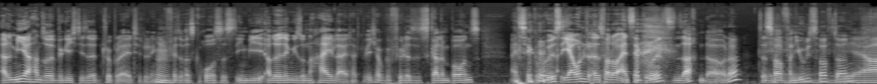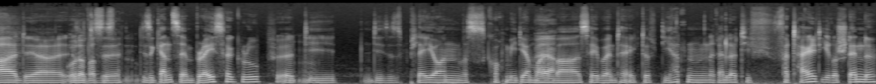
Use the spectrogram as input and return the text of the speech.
also mir haben so wirklich diese AAA-Titel Mhm. für sowas Großes, irgendwie, also irgendwie so ein Highlight hat, ich habe Gefühl, das ist Skull and Bones, Eins der größten, ja, und es war doch eins der größten Sachen da, oder? Das war von Ubisoft dann. Ja, der Oder also was diese, diese ganze Embracer Group, äh, die dieses Playon, was Koch Media mal Ja, ja. war, Saber Interactive, die hatten relativ verteilt ihre Stände,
